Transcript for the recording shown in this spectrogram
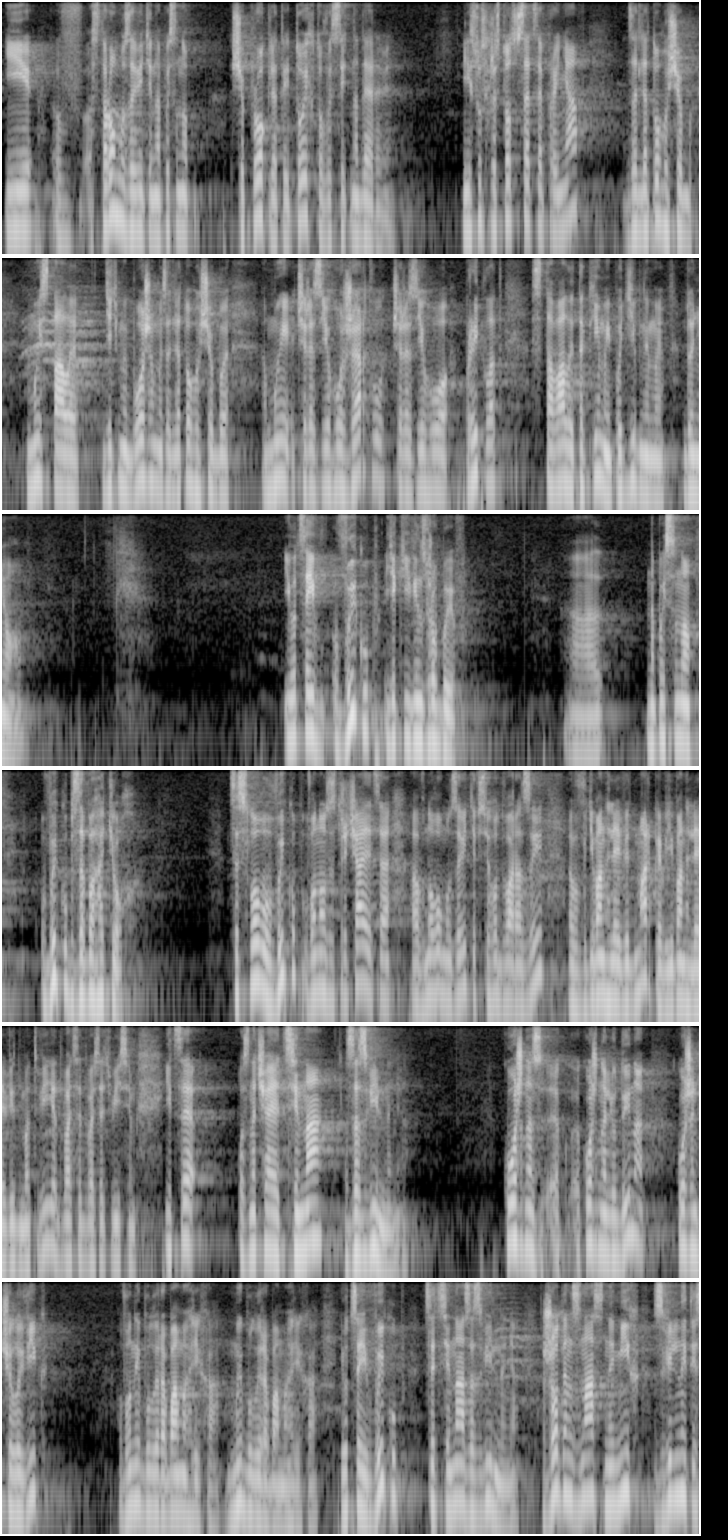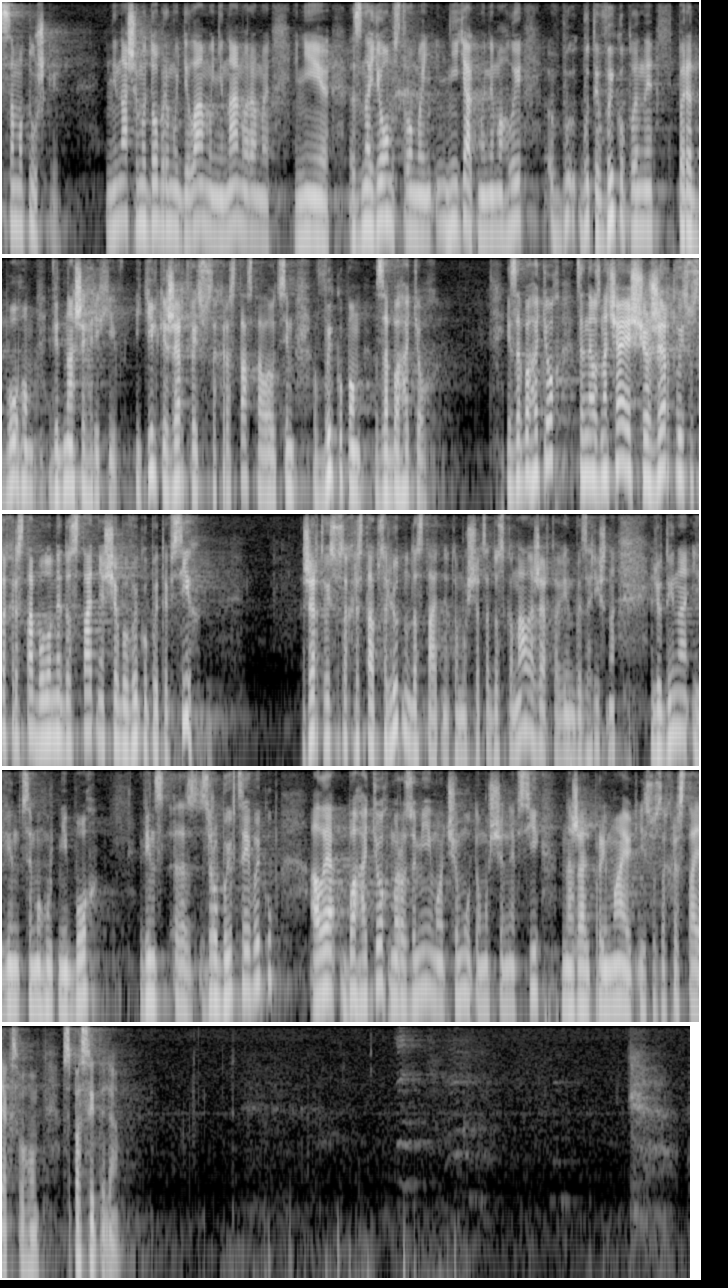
І в Старому Завіті написано, що проклятий той, хто висить на дереві. Ісус Христос все це прийняв задля того, щоб ми стали дітьми Божими, задля того, щоб ми через Його жертву, через Його приклад ставали такими і подібними до Нього. І оцей викуп, який він зробив, е, написано викуп за багатьох. Це слово викуп, воно зустрічається е, в Новому Завіті всього два рази: в Євангелії від Марка, в Євангелії від Матвія 20-28. І це означає ціна за звільнення. Кожна, е, кожна людина, кожен чоловік, вони були рабами гріха. Ми були рабами гріха. І оцей викуп це ціна за звільнення. Жоден з нас не міг звільнитись самотужки. Ні нашими добрими ділами, ні намірами, ні знайомствами, ніяк ми не могли бути викуплені перед Богом від наших гріхів. І тільки жертва Ісуса Христа стала оцим викупом за багатьох. І за багатьох це не означає, що жертви Ісуса Христа було недостатньо, щоб викупити всіх. Жертви Ісуса Христа абсолютно достатньо, тому що це досконала жертва, Він безгрішна людина і Він всемогутній Бог. Він е, зробив цей викуп, але багатьох ми розуміємо, чому, тому що не всі, на жаль, приймають Ісуса Христа як свого Спасителя.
